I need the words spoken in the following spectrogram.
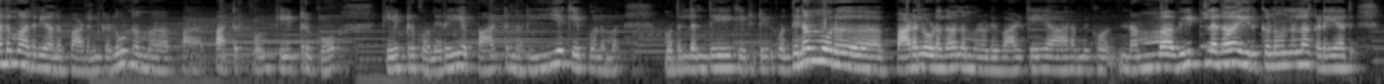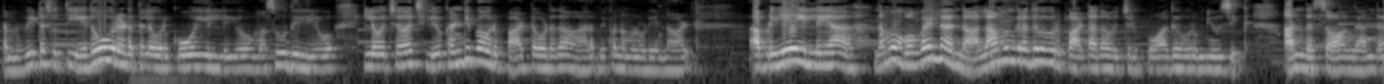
அது மாதிரி மாதிரியான பாடல்களும் நம்ம பா பார்த்துருக்கோம் கேட்டிருக்கோம். கேட்டிருக்கோம். நிறைய பாட்டு நிறைய கேட்போம் நம்ம. முதல்ல இருந்தே கேட்டுகிட்டே இருப்போம். தினம் ஒரு பாடலோட தான் நம்மளுடைய வாழ்க்கையை ஆரம்பிக்கும். நம்ம வீட்டில் தான் இருக்கணும்னுலாம் கிடையாது. நம்ம வீட்டை சுற்றி ஏதோ ஒரு இடத்துல ஒரு கோயில்லையோ மசூதிலையோ இல்லை ஒரு சர்ச்லேயோ கண்டிப்பாக ஒரு பாட்டோட தான் ஆரம்பிக்கும் நம்மளுடைய நாள். அப்படியே இல்லையா? நம்ம மொபைலில் அந்த அலாமுங்கிறது ஒரு பாட்டாக தான் வச்சுருப்போம். அது ஒரு மியூசிக் அந்த சாங் அந்த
